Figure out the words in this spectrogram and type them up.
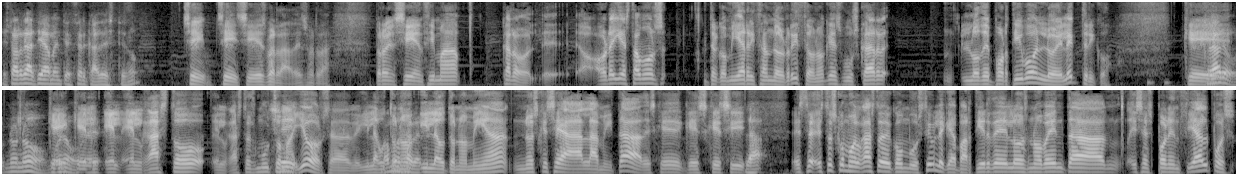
está relativamente cerca de este, ¿no? Sí, sí, sí, es verdad, es verdad. Pero en sí, encima, claro, eh, ahora ya estamos entre comillas rizando el rizo, ¿no? Que es buscar lo deportivo en lo eléctrico. Que, claro, no, no. Que, bueno, que el, el, el, gasto, el gasto es mucho sí. mayor. O sea, y, la autono y la autonomía no es que sea la mitad, es que, que es que si. La... Esto, esto, es como el gasto de combustible, que a partir de los 90 es exponencial, pues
